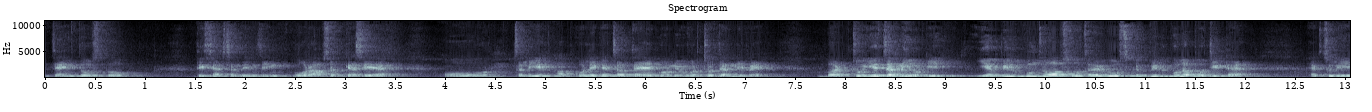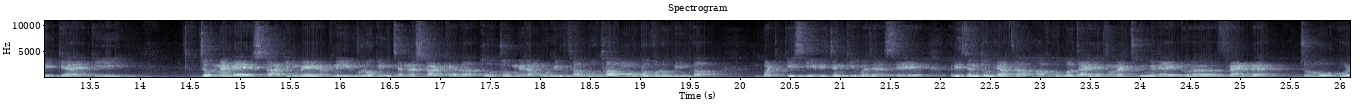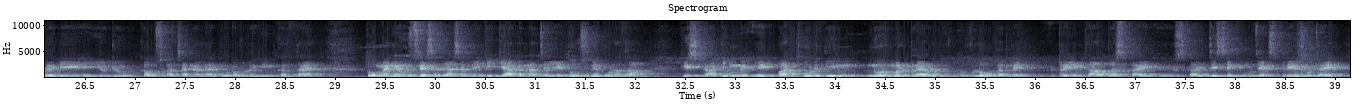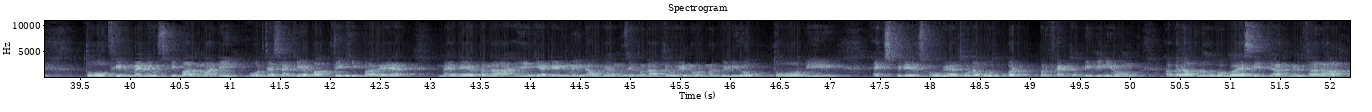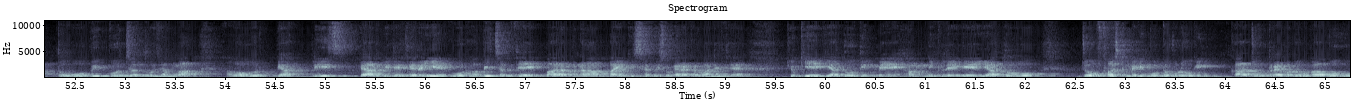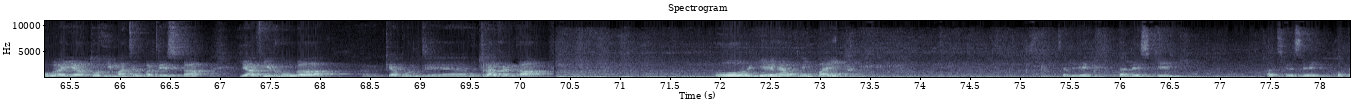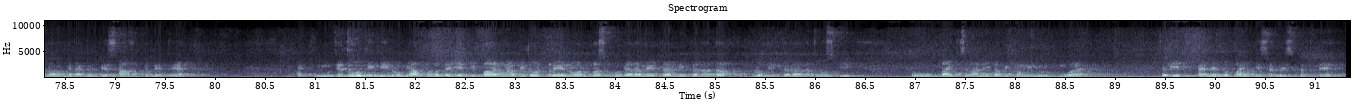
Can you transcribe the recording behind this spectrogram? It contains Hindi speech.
जय हिंद दोस्तों, दिस एड संदीप सिंह और आप सब कैसे हैं? और चलिए, आपको लेके चलते हैं एक और न्यू वर्चुअल जर्नी पे। बट जो ये जर्नी होगी, ये बिल्कुल जो आप सोच रहे हो, उसके बिल्कुल अपोजिट है। एक्चुअली क्या है कि जब मैंने स्टार्टिंग में अपनी व्लॉगिंग चैनल स्टार्ट किया था तो जो मेरा मोटिव था, वो था मोटो व्लॉगिंग का। बट किसी रीजन की वजह से रीजन तो क्या था, आपको बता ही देता हूँ। एक्चुअली मेरा एक फ्रेंड है, जो ऑलरेडी यूट्यूब का उसका चैनल है फ़ोटो ब्लॉगिंग करता है। तो मैंने उससे सजेशन ली कि क्या करना चाहिए। तो उसने बोला था कि स्टार्टिंग में एक बार थोड़े दिन नॉर्मल ट्रैवल व्लॉग कर ले ट्रेन का बस का, इसका, जिससे कि मुझे एक्सपीरियंस हो जाए। तो फिर मैंने उसकी बात मानी और जैसा कि अब आप देख ही पा रहे हैं, मैंने अपना एक या डेढ़ महीना हो गया मुझे बनाते हुए नॉर्मल वीडियो तो अभी एक्सपीरियंस हो गया थोड़ा बहुत बट परफेक्ट अभी भी नहीं हूँ। अगर आप लोगों को ऐसे ही प्यार मिलता रहा तो वो भी बहुत जल्द हो जाऊँगा। और प्यार प्लीज़ प्यार भी देते रहिए और अभी चलते एक बार अपना बाइक की सर्विस वगैरह करवा लेते हैं, क्योंकि एक या दो दिन में हम निकलेंगे, या तो जो फ़र्स्ट मेरी मोटो व्लॉगिंग का जो ट्रैवल होगा, वो होगा या तो हिमाचल प्रदेश का, या फिर होगा क्या बोलते हैं, उत्तराखंड का। और ये है अपनी बाइक चलिए, पहले इसकी अच्छे से कपड़ा वगैरह करके साफ़ कर लेते हैं। एक्चुअली मुझे दो तीन दिन हो गया आपको बताइए कि बाहर में अभी तो ट्रेन और बस वगैरह में ट्रैवलिंग करा था ब्लॉगिंग करा था दोस्त की तो बाइक चलाने का भी कमी हुआ है। चलिए, पहले तो बाइक की सर्विस करते हैं।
